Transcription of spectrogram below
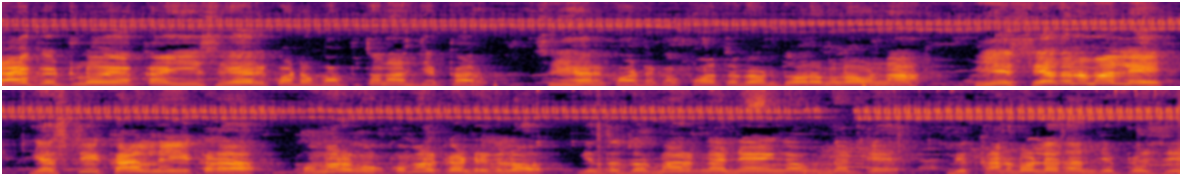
ర్యాకెట్లు యొక్క ఈ శ్రీహరికోట గొప్పతనం అని చెప్పారు. శ్రీహరికోటకు కోతవేడు దూరంలో ఉన్న ఈ సీదనమల్లి ఎస్టీ కాలనీ ఇక్కడ కుమర కుమరకండ్రికలో ఇంత దుర్మార్గంగా అన్యాయంగా ఉందంటే మీకు కనబడలేదని చెప్పేసి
